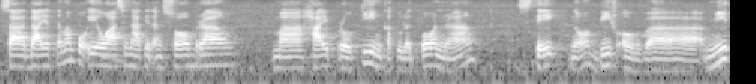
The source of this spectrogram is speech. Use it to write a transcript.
sa diet naman po, iiwasan natin ang sobrang ma-high protein katulad po ng steak, no? Beef of uh, meat,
